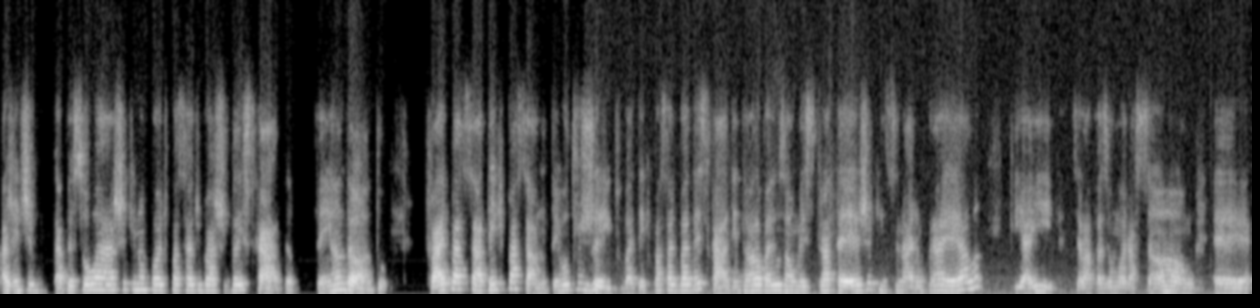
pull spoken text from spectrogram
a gente, a pessoa acha que não pode passar debaixo da escada, vem andando, vai passar, tem que passar, não tem outro jeito, vai ter que passar debaixo da escada. Então, ela vai usar uma estratégia que ensinaram para ela, e aí, sei lá, fazer uma oração, é,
